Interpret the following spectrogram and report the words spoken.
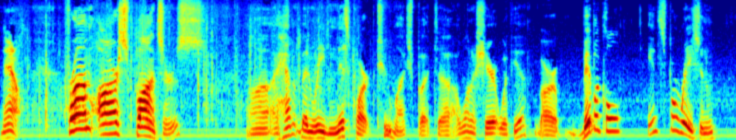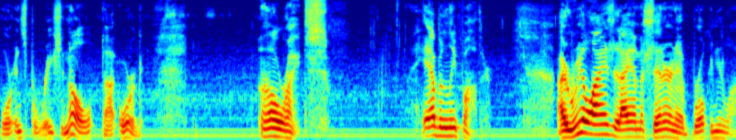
Now, from our sponsors, uh, I haven't been reading this part too much, but uh, I want to share it with you. Our biblical inspiration or inspirational.org. All right. Heavenly Father, I realize that I am a sinner and have broken your laws.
